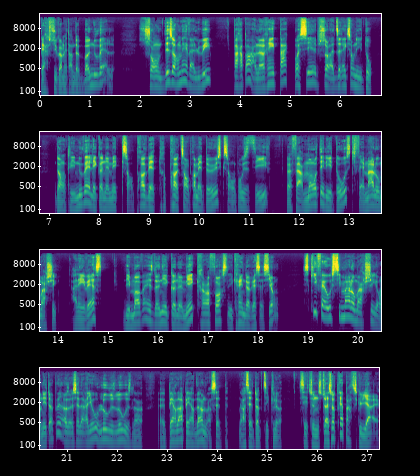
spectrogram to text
perçus comme étant de bonnes nouvelles sont désormais évalués par rapport à leur impact possible sur la direction des taux. Donc, les nouvelles économiques qui sont, prometteuses, qui sont positives, peuvent faire monter les taux, ce qui fait mal au marché. À l'inverse, des mauvaises données économiques renforcent les craintes de récession, ce qui fait aussi mal au marché. On est un peu dans un scénario lose-lose, euh, perdant-perdant dans cette, dans cette optique-là. C'est une situation très particulière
